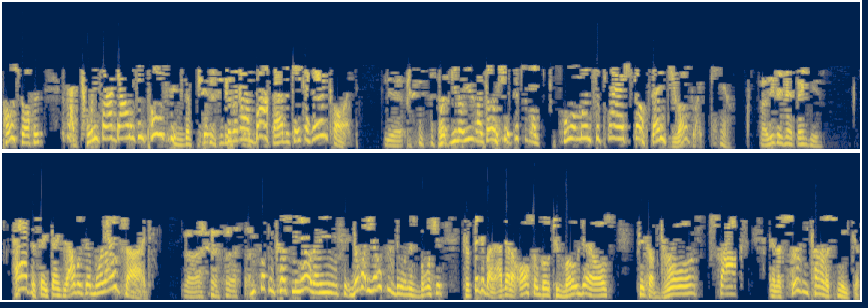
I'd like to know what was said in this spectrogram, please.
post office, it's like twenty five dollars in postage because I got a box. I had to take a hand card. Yeah. But you know, you're like, oh shit, this is like four months supply of stuff. Thank you. I was like, damn. At least they said thank you. I had to say thank you. I was the one outside. Uh, You fucking cussed me out. I mean, nobody else is doing this bullshit. Cause think about it. I gotta also go to Modell's, pick up drawers, socks, and a certain kind of sneaker.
